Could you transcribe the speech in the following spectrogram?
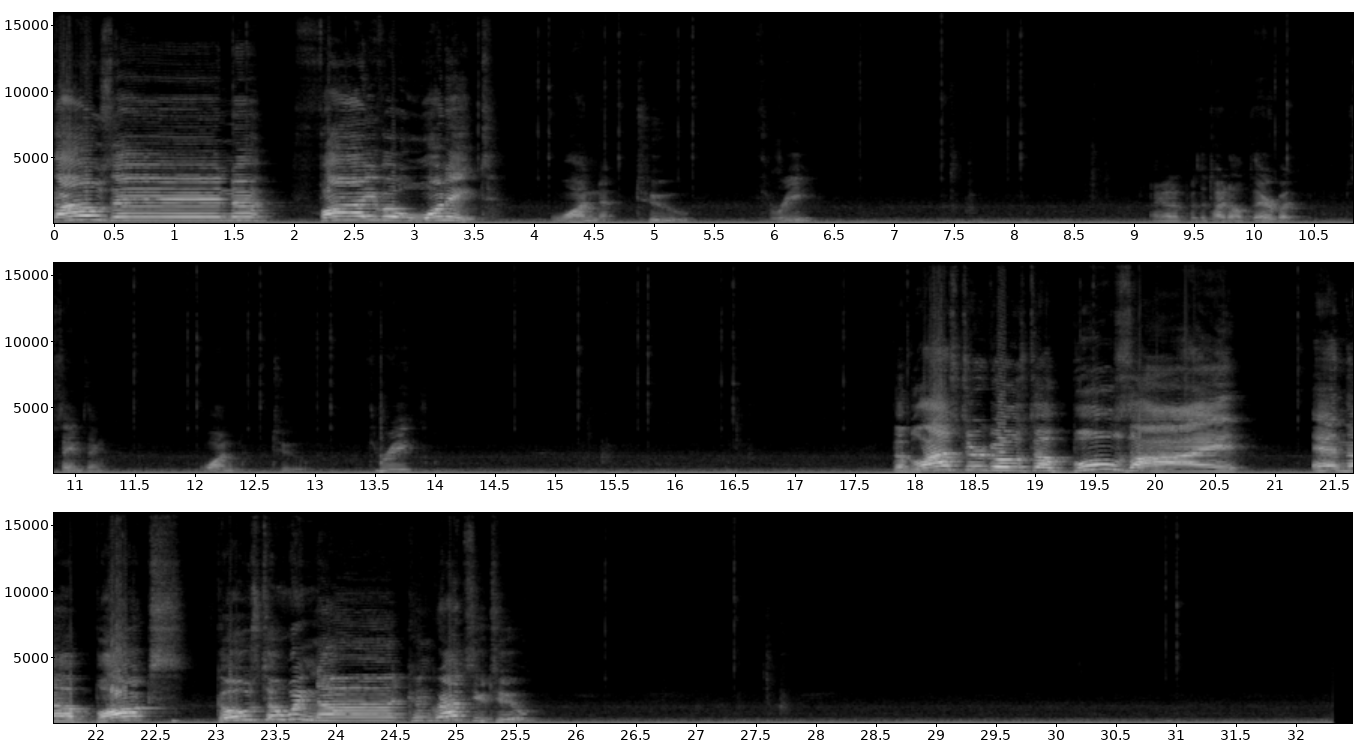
Thousand five one eight. One two three. I gotta put the title up there, but same thing. One, two, three. The blaster goes to Bullseye, and the box goes to Wingnut. Congrats, you two.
